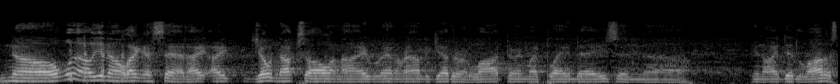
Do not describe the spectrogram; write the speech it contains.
No, well, you know, like I said, I, I Joe Nuxhall and I ran around together a lot during my playing days, and uh, you know, I did a lot of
